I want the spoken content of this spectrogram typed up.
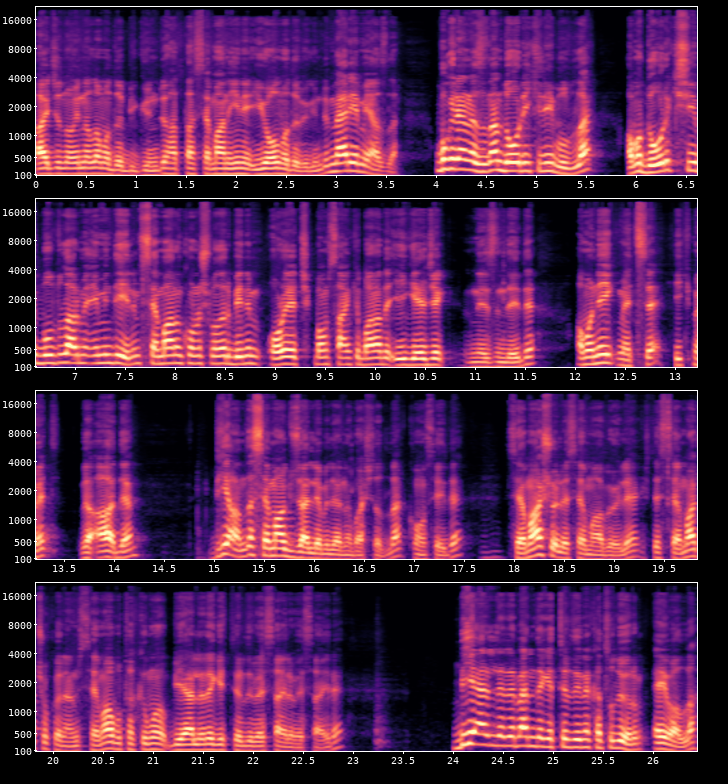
Aycan'ın oyun alamadığı bir gündü. Hatta Sema'nın yine iyi olmadığı bir gündü. Meryem'i yazdılar. Bugün en azından doğru ikiliyi buldular. Ama doğru kişiyi buldular mı emin değilim. Sema'nın konuşmaları benim oraya çıkmam sanki bana da iyi gelecek nezdindeydi. Ama ne hikmetse Hikmet ve Adem bir anda Sema güzellemelerine başladılar konseyde. Sema şöyle Sema böyle. İşte Sema çok önemli. Sema bu takımı bir yerlere getirdi vesaire vesaire. Bir yerlere ben de getirdiğine katılıyorum. Eyvallah.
